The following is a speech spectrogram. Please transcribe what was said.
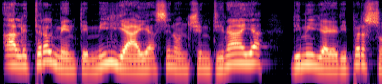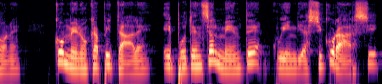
a letteralmente migliaia, se non centinaia, di migliaia di persone con meno capitale e potenzialmente, quindi assicurarsi,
